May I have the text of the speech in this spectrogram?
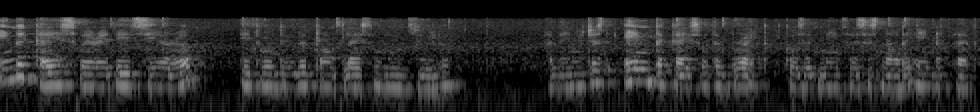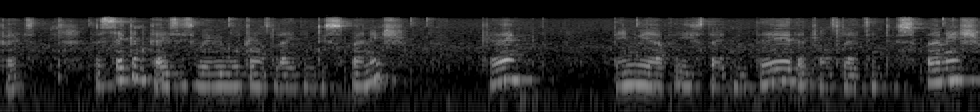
in the case where it is 0, it will do the translation in Zulu. And then you just end the case with a break because it means this is now the end of that case. The second case is where we will translate into Spanish. Okay. Then we have the if statement there that translates into Spanish.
